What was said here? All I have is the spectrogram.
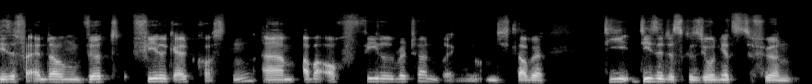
diese Veränderung wird viel Geld kosten, ähm, aber auch viel Return bringen. Und ich glaube, die, diese Diskussion jetzt zu führen,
